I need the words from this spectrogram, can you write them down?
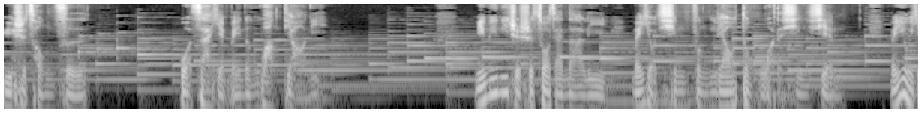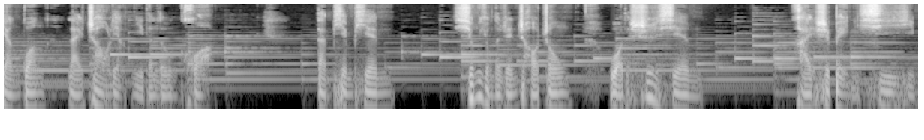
于是从此我再也没能忘掉你。明明你只是坐在那里，没有清风撩动我的心弦，没有阳光来照亮你的轮廓，但偏偏汹涌的人潮中，我的视线。还是被你吸引。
